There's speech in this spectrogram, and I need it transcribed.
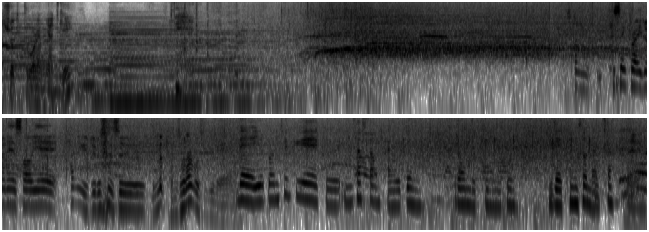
쇼트 프로그램 연기. 네. 참 키센크라이전에서의 한유 유주르 선수 뭔가 겸손한 모습이네요. 네, 일본 특유의 그 인사성 밝은 그런 느낌으로 이제 공손하죠. 네.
